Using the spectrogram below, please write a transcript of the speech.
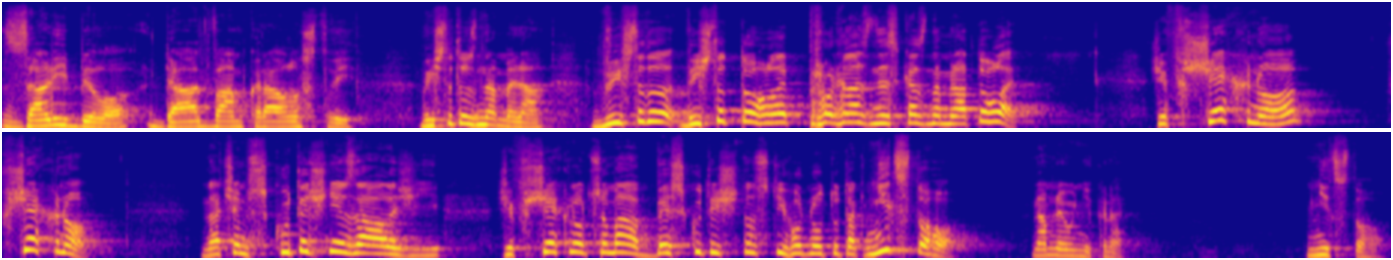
zalíbilo dát vám království. Víš, co to znamená? Víš, co to, víš, co tohle pro nás dneska znamená? Tohle. Že všechno, všechno, na čem skutečně záleží, že všechno, co má ve skutečnosti hodnotu, tak nic z toho nám neunikne. Nic z toho.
